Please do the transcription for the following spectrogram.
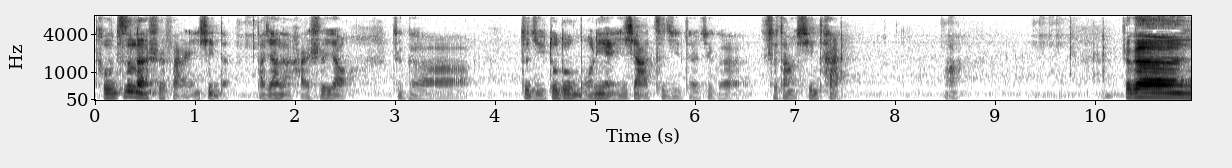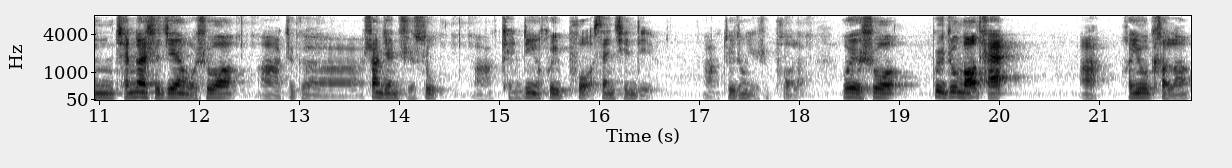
投资呢是反人性的，大家呢还是要这个自己多多磨练一下自己的这个持仓心态，啊，这个前段时间我说啊，这个上证指数啊肯定会破三千点，啊，最终也是破了，我也说贵州茅台啊很有可能。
